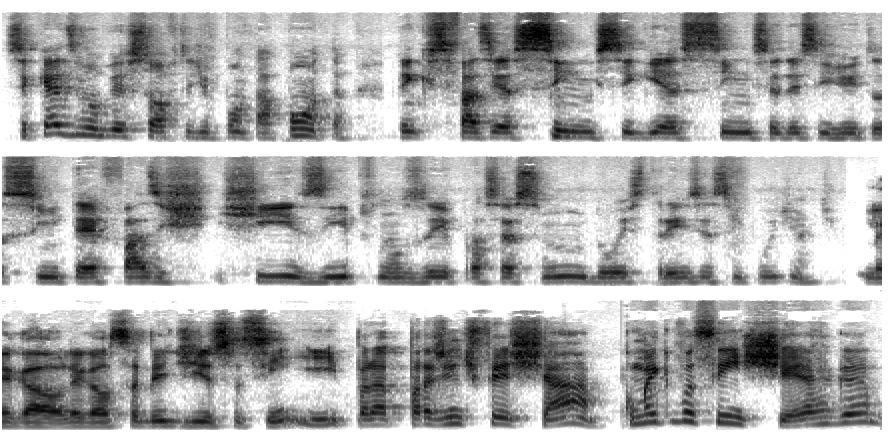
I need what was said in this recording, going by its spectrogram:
você quer desenvolver software de ponta a ponta? Tem que se fazer assim, seguir assim, ser desse jeito assim, até fase X, Y, Z, processo 1, 2, 3 e assim por diante. Legal, legal saber disso, assim. E para a gente fechar, como é que você enxerga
